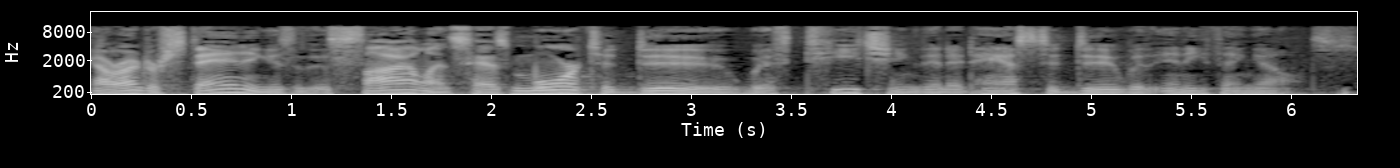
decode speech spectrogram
Our understanding is that the silence has more to do with teaching than it has to do with anything else.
